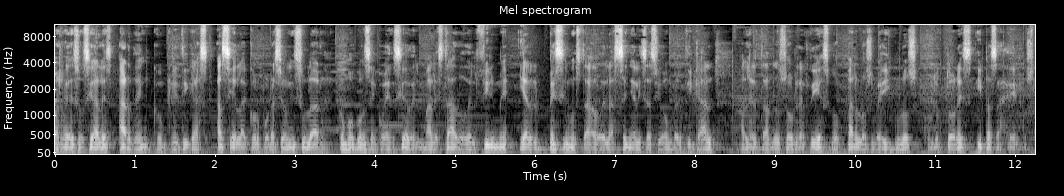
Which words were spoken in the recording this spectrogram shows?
Las redes sociales arden con críticas hacia la corporación insular como consecuencia del mal estado del firme y al pésimo estado de la señalización vertical, alertando sobre el riesgo para los vehículos, conductores y pasajeros.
